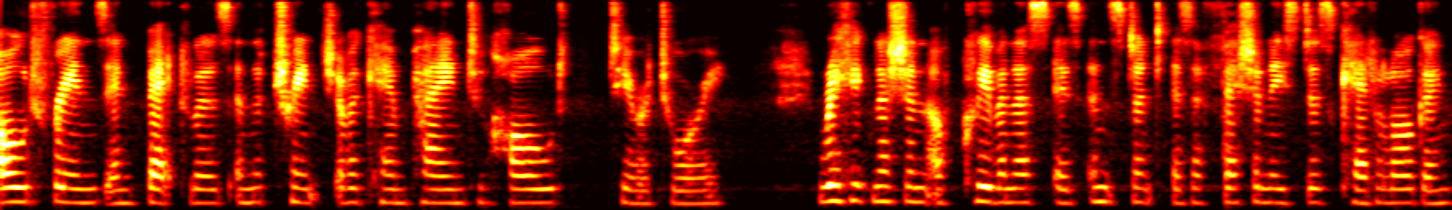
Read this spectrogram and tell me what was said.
old friends and battlers in the trench of a campaign to hold territory. Recognition of cleverness as instant as a fashionista's cataloguing.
